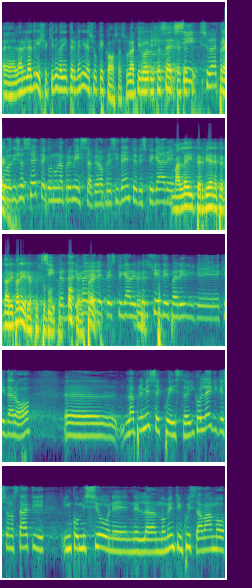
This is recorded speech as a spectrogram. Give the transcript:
Eh, la relatrice chiedeva di intervenire su che cosa? Sull'articolo 17? Sì, per... sull'articolo 17 con una premessa però Presidente per spiegare... Ma lei interviene per dare i pareri a questo sì, punto? Sì, per dare okay, i pareri prego. e per spiegare Benissimo. il perché dei pareri che, che darò. Eh, la premessa è questa, i colleghi che sono stati in commissione nel momento in cui stavamo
